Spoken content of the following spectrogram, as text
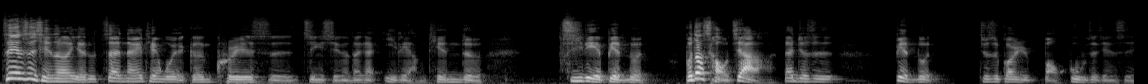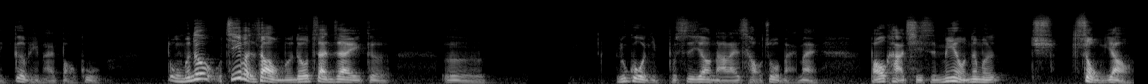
这件事情呢，也在那一天，我也跟 Chris 进行了大概一两天的激烈辩论，不到吵架啦，但就是辩论，就是关于保固这件事情，各品牌保固，我们都基本上我们都站在一个呃，如果你不是要拿来炒作买卖，保卡其实没有那么重要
